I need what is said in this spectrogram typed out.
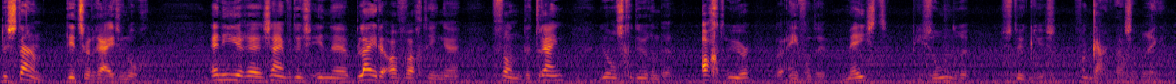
bestaan dit soort reizen nog. En hier eh, zijn we dus in eh, blijde afwachting van de trein, die ons gedurende acht uur door een van de meest bijzondere stukjes van Canada zal brengen.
